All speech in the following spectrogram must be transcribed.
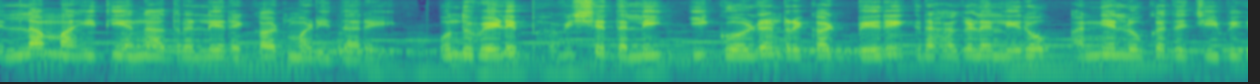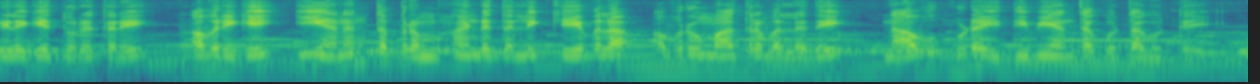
ಎಲ್ಲಾ ಮಾಹಿತಿಯನ್ನ ಅದರಲ್ಲಿ ರೆಕಾರ್ಡ್ ಮಾಡಿದ್ದಾರೆ. ಒಂದು ವೇಳೆ ಭವಿಷ್ಯದಲ್ಲಿ ಈ ಗೋಲ್ಡನ್ ರೆಕಾರ್ಡ್ ಬೇರೆ ಗ್ರಹಗಳಲ್ಲಿರೋ ಅನ್ಯ ಲೋಕದ ಜೀವಿಗಳಿಗೆ ದೊರೆತರೆ, ಅವರಿಗೆ ಈ ಅನಂತ ಬ್ರಹ್ಮಾಂಡದಲ್ಲಿ ಕೇವಲ ಅವರು ಮಾತ್ರವಲ್ಲದೆ ನಾವು ಕೂಡ ಇದ್ದೀವಿ ಅಂತ ಗೊತ್ತಾಗುತ್ತೆ.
